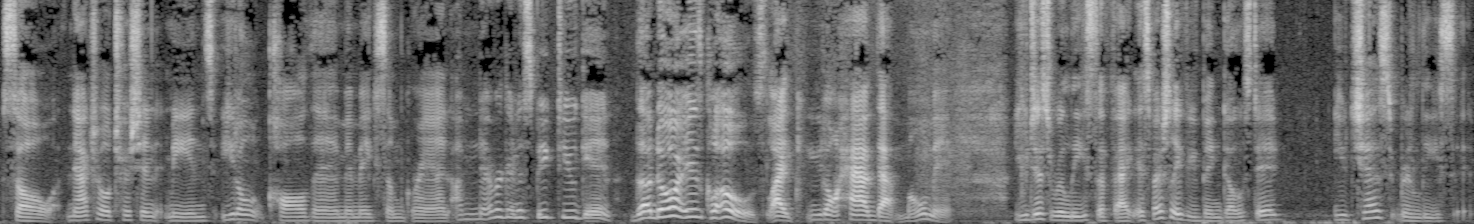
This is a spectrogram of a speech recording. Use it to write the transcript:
So, natural attrition means you don't call them and make some grand, I'm never going to speak to you again. The door is closed. Like, you don't have that moment. You just release the fact, especially if you've been ghosted, you just release it.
